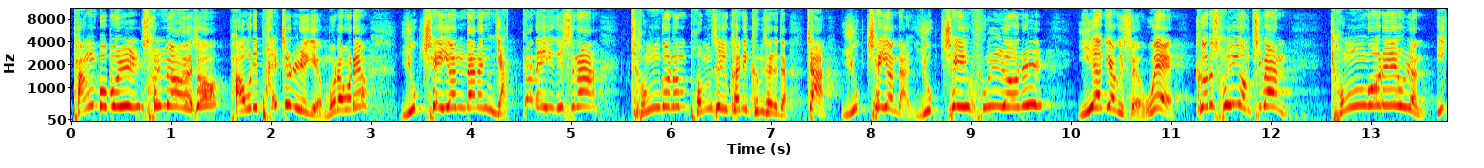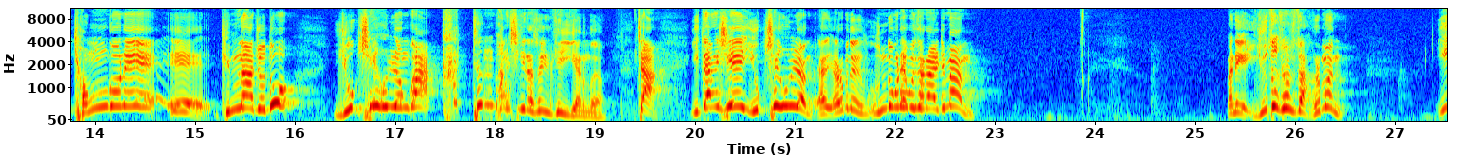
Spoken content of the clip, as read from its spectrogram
방법을 설명해서 바울이 8절을 얘기해요. 뭐라고 그래요? 육체 연단은 약간의 육이 있으나 경건은 범세 육한이 금산이다. 자, 육체 연단, 육체의 훈련을 이야기하고 있어요. 왜? 그건 소용이 없지만 경건의 훈련, 이 경건의 에, 김나조도 육체 훈련과 같은 방식이라서 이렇게 얘기하는 거예요. 자, 이 당시에 육체 훈련, 아, 여러분들 운동을 해본 사람 알지만 만약에 유도 선수다 그러면 이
